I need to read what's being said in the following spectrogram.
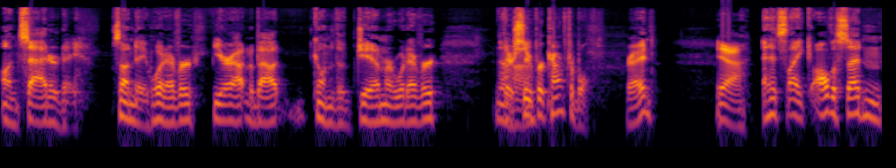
on Saturday, Sunday, whatever, you're out and about going to the gym or whatever, they're Uh-huh. super comfortable, right? Yeah. And it's like all of a sudden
